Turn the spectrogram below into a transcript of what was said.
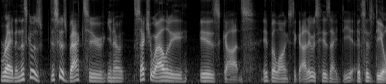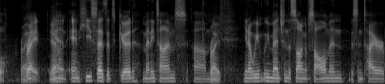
Right, and this goes this goes back to you know sexuality is God's. It belongs to God. It was His idea. It's his deal, right? right. Yeah. And and He says it's good many times. Um, right. You know, we we mentioned the Song of Solomon, this entire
